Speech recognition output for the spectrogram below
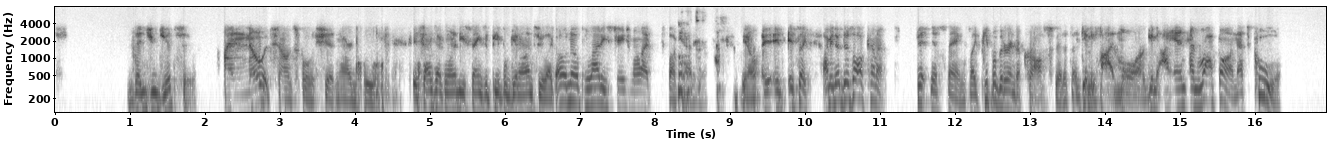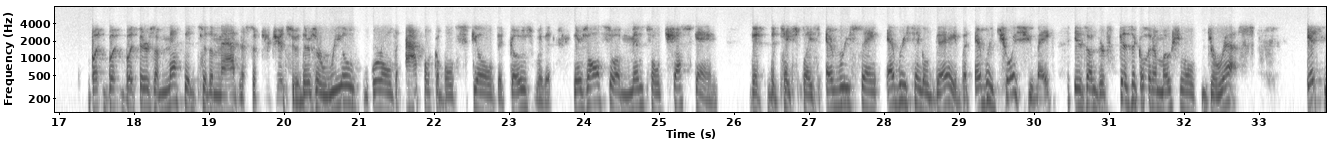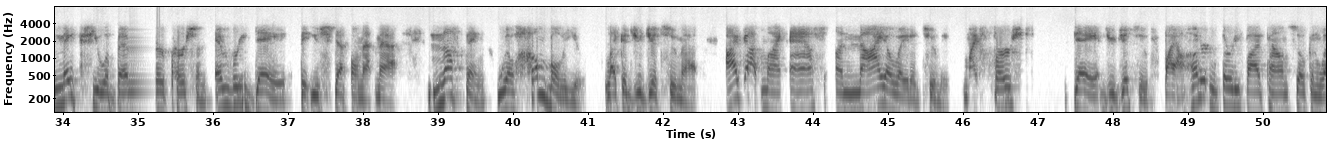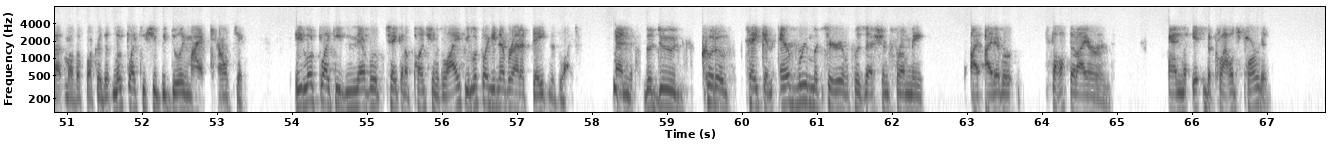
than jujitsu. I know it sounds full of shit and hard to believe. It sounds like one of these things that people get onto, like, oh no, Pilates changed my life. Fuck out of here. You know, it, it's like, I mean, there's all kind of fitness things, like people that are into CrossFit. It's like, give me five more, give me, and, and rock on. That's cool but but but there's a method to the madness of jujitsu. There's a real world applicable skill that goes with it. There's also a mental chess game that, that takes place every same every single day, but every choice you make is under physical and emotional duress. It makes you a better person every day that you step on that mat. Nothing will humble you like a jujitsu mat. I got my ass annihilated to me my first day at jujitsu by a 135 pound soaking wet motherfucker that looked like he should be doing my accounting. He looked like he'd never taken a punch in his life. He looked like he never had a date in his life. And the dude could have taken every material possession from me I, would ever thought that I earned. And it, the clouds parted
